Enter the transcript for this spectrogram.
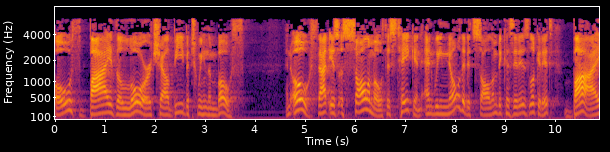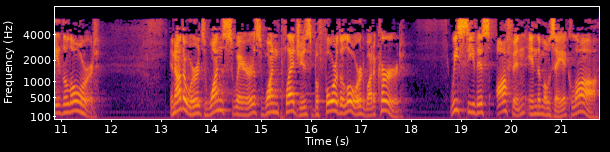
oath by the Lord shall be between them both. An oath, that is a solemn oath, is taken, and we know that it's solemn because it is, look at it, by the Lord. In other words, one swears, one pledges before the Lord what occurred. We see this often in the Mosaic Law.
